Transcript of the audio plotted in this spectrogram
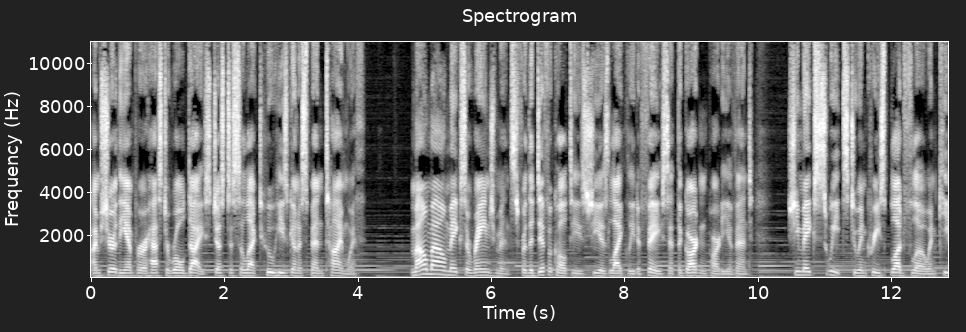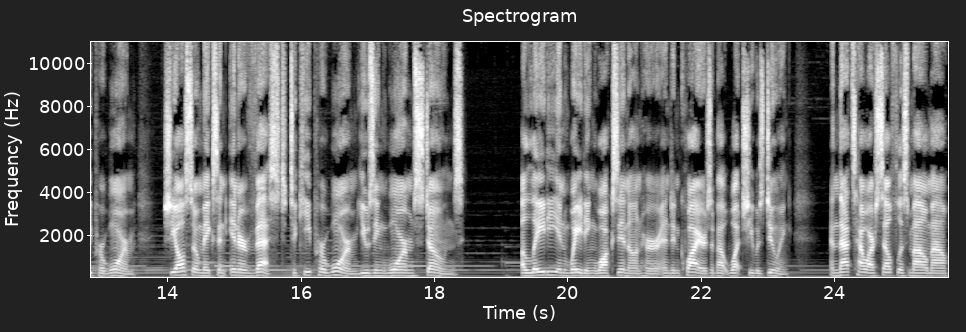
I'm sure the emperor has to roll dice just to select who he's going to spend time with. Mao Mao makes arrangements for the difficulties she is likely to face at the garden party event. She makes sweets to increase blood flow and keep her warm, she also makes an inner vest to keep her warm using warm stones. A lady in waiting walks in on her and inquires about what she was doing, and that's how our selfless Mao Mao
